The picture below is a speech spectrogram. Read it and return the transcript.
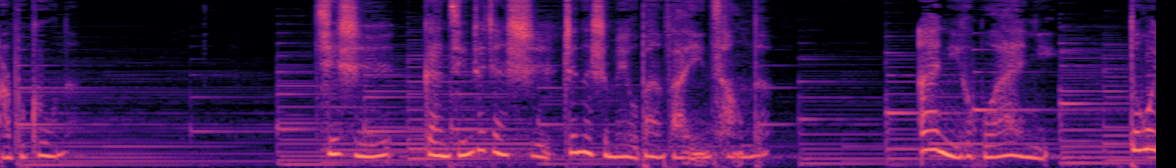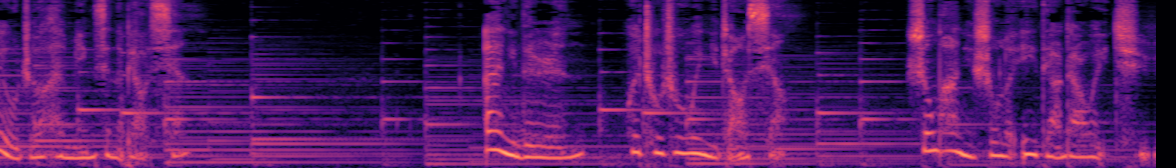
而不顾呢？其实感情这件事真的是没有办法隐藏的，爱你和不爱你，都会有着很明显的表现。爱你的人会处处为你着想，生怕你受了一点点委屈；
